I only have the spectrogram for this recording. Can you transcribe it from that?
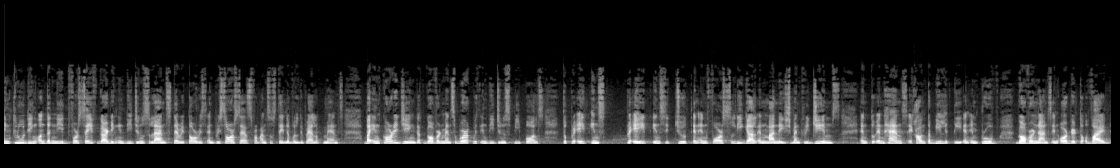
including on the need for safeguarding indigenous lands, territories, and resources from unsustainable developments by encouraging that governments work with indigenous peoples to create, create institute, and enforce legal and management regimes and to enhance accountability and improve governance in order to avoid,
